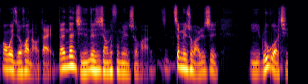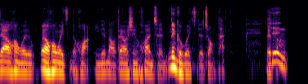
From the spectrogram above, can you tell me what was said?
换位置就换脑袋，但但其实那是相对负面的说法。正面说法就是，你如果期待要换位要换位置的话，你的脑袋要先换成那个位置的状态。所以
